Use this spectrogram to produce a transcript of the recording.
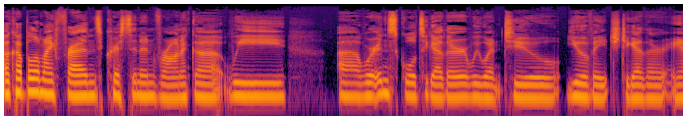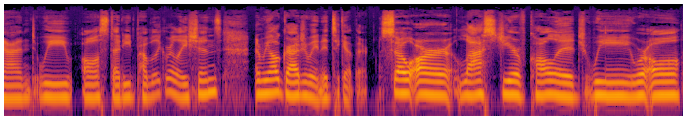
a couple of my friends, Kristen and Veronica, we uh, were in school together. We went to U of H together and we all studied public relations and we all graduated together. So, our last year of college, we were all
